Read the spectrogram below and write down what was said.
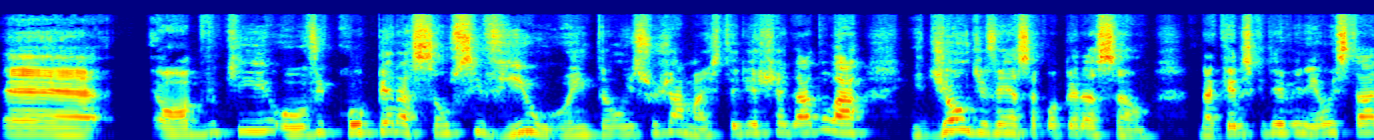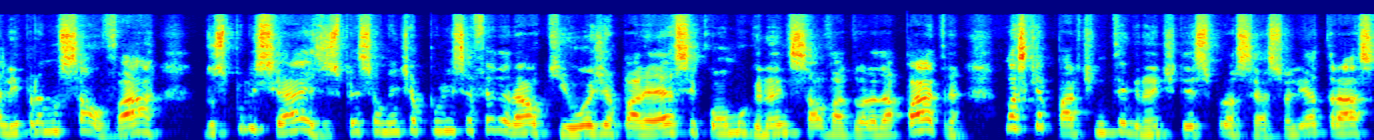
é, é óbvio que houve cooperação civil, ou então isso jamais teria chegado lá. E de onde vem essa cooperação? Daqueles que deveriam estar ali para nos salvar dos policiais, especialmente a Polícia Federal, que hoje aparece como grande salvadora da pátria, mas que é parte integrante desse processo ali atrás.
